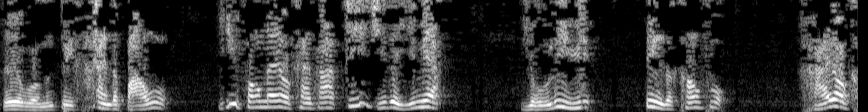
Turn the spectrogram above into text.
所以我们对汗的把握。一方面要看它积极的一面，有利于病的康复，还要考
